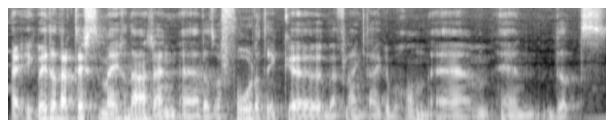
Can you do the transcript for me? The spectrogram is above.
Nee, ik weet dat daar testen mee gedaan zijn. Eh, dat was voordat ik bij Flying Tiger begon. Ehm, en dat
